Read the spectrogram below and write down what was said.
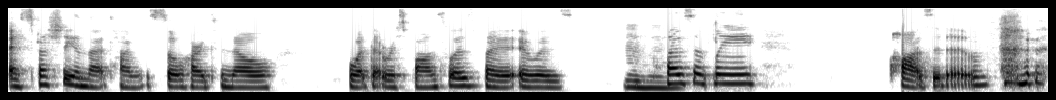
especially in that time, it's so hard to know what that response was, but it was mm-hmm. pleasantly positive. oh,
